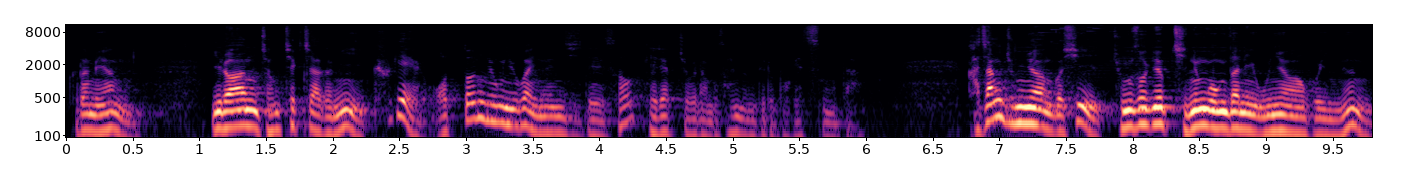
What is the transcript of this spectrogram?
그러면 이러한 정책 자금이 크게 어떤 종류가 있는지에 대해서 개략적으로 한번 설명드려 보겠습니다. 가장 중요한 것이 중소기업진흥공단이 운영하고 있는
